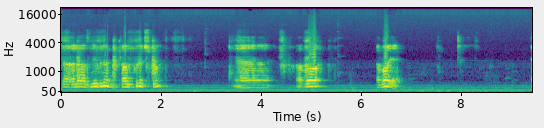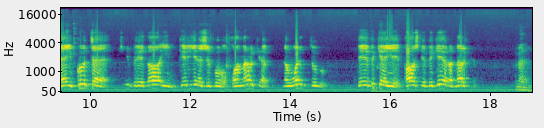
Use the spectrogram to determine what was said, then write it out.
كهلاز ليبرن كالكوليش كون آه، أبا أبايا أي كوتا كبر دائم كريا جبو ومركب نولت ببكاية قاش بغير مركب بله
